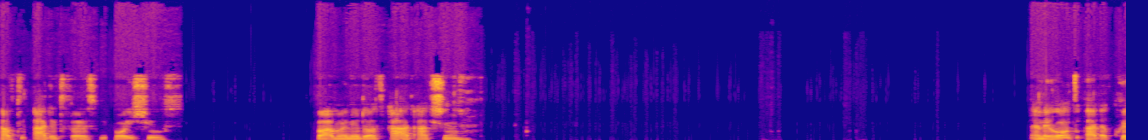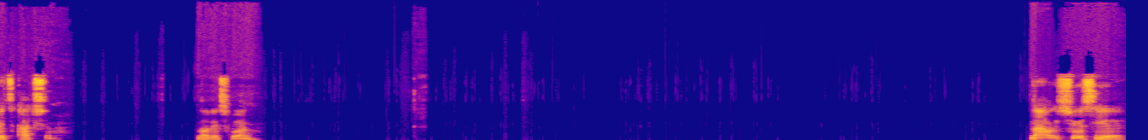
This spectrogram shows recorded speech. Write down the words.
Have to add it first before it shows file menu dot add action. And I want to add a quit action. Not this one. Now it shows here.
